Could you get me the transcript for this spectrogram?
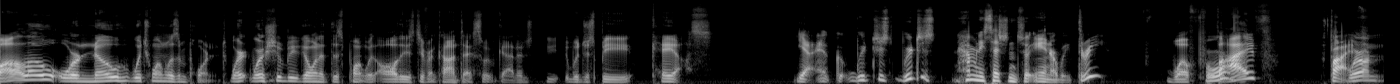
follow or know which one was important. Where where should we be going at this point with all these different contexts we've got? It, it would just be chaos. Yeah, we're just we're just how many sessions are in? Are we three, Well, Four? five. five? We're on.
